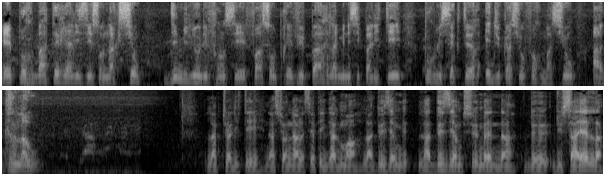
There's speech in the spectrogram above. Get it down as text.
Et pour matérialiser son action, 10 millions de francs CFA sont prévus par la municipalité pour le secteur éducation-formation à Grand-Laou. L'actualité nationale, c'est également la deuxième, la deuxième semaine du Sahel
